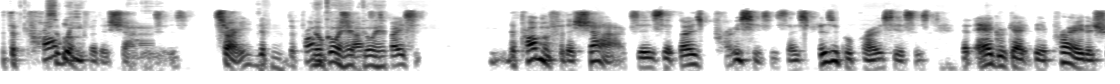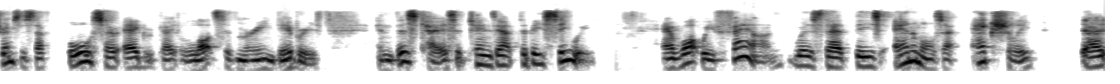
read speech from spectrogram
But the problem so for the sharks is sorry, the, mm-hmm. the problem no, go ahead, go ahead. Basic, the problem for the sharks is that those processes, those physical processes that aggregate their prey, the shrimps and stuff, also aggregate lots of marine debris. In this case, it turns out to be seaweed. And what we found was that these animals are actually uh,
